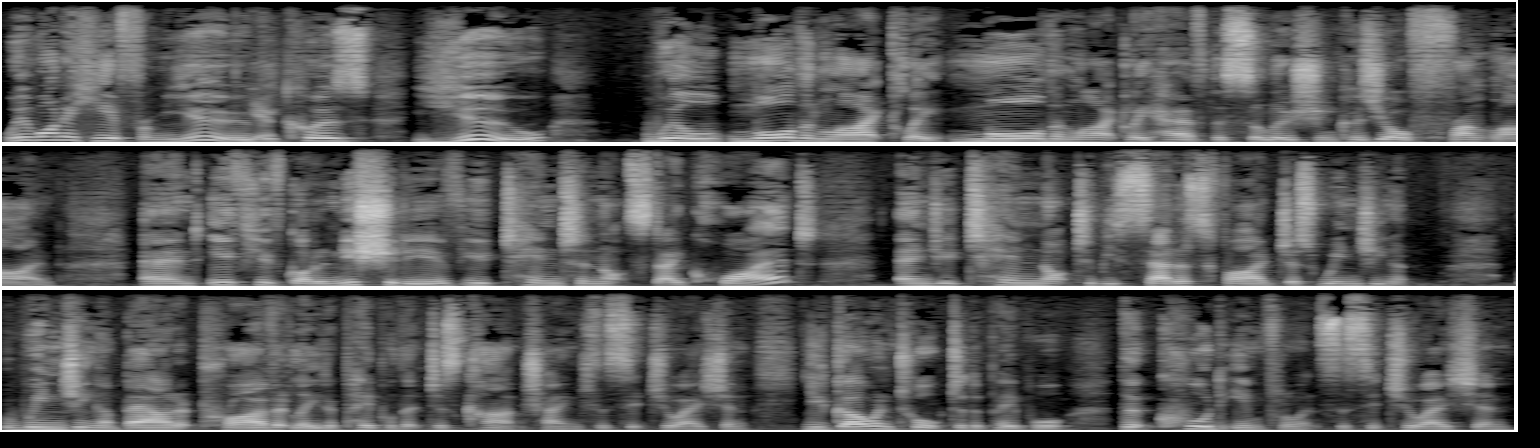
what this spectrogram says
We want to hear from you Yeah. because you will more than likely, more than likely have the solution because you're front line. And if you've got initiative, you tend to not stay quiet and you tend not to be satisfied just whinging whinging about it privately to people that just can't change the situation. You go and talk to the people that could influence the situation.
